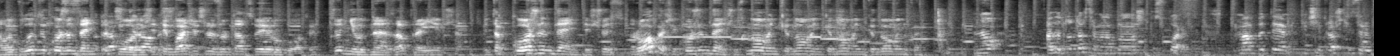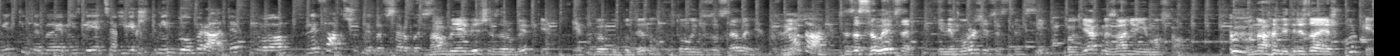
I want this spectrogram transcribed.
Але коли ти кожен день приходиш і ти бачиш результат своєї роботи, сьогодні одне, завтра інше. І так кожен день ти щось робиш, і кожен день щось новеньке, новеньке, новеньке, новеньке. Ну, але тут теж треба напевно ще поспорити. Мав би ти ще трошки заробітки, ти би, мені здається, і якщо ти міг би обирати, то не факт, що ти би все робив. Мав би я більше заробітки, я купив би будинок, готовий до заселення. Ну так. Заселився і не морочився з цим всім. От як ми з Аню їмо сало. Вона відрізає шкурки,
